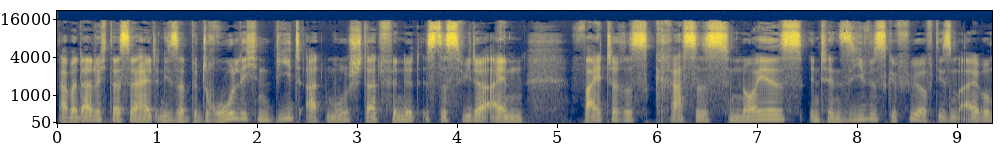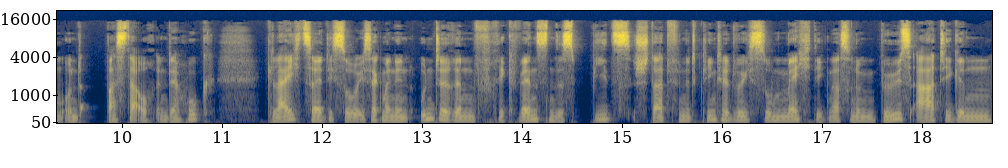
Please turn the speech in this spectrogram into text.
aber dadurch, dass er halt in dieser bedrohlichen Beat-Atmo stattfindet, ist es wieder ein weiteres krasses, neues, intensives Gefühl auf diesem Album und was da auch in der Hook gleichzeitig so, ich sag mal, in den unteren Frequenzen des Beats stattfindet, klingt halt wirklich so mächtig nach so einem bösartigen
